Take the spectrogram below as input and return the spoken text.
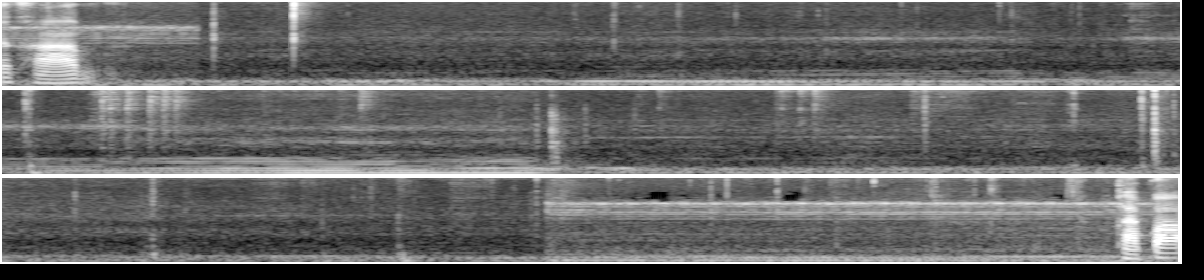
นะครับ ครับก็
